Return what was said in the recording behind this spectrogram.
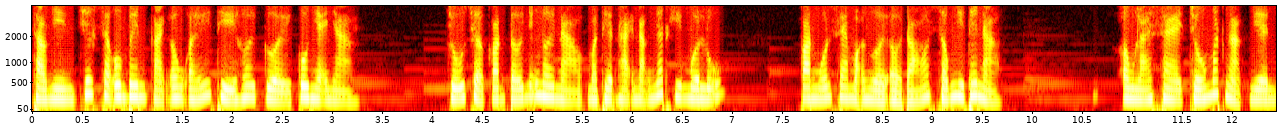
Thảo nhìn chiếc xe ôm bên cạnh ông ấy thì hơi cười cô nhẹ nhàng. chú chở con tới những nơi nào mà thiệt hại nặng nhất khi mưa lũ. Con muốn xem mọi người ở đó sống như thế nào. Ông lái xe chố mắt ngạc nhiên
